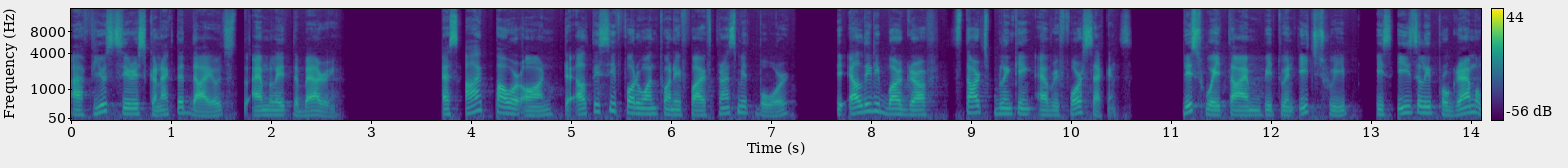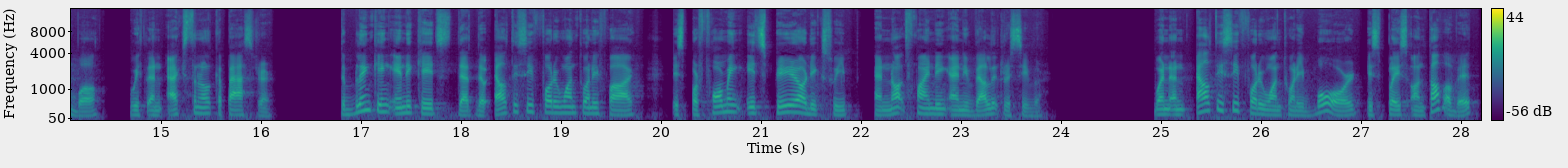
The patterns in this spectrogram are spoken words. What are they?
I've used series connected diodes to emulate the battery. As I power on the LTC4125 transmit board, the LED bar graph starts blinking every 4 seconds. This wait time between each sweep is easily programmable with an external capacitor. The blinking indicates that the LTC4125 is performing its periodic sweep and not finding any valid receiver. When an LTC4120 board is placed on top of it,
